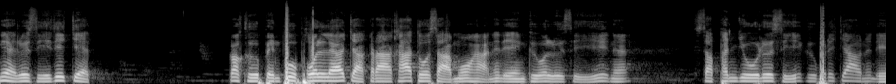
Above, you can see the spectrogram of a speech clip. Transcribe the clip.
เนี่ยฤาษีที่เจ็ดก็คือเป็นผู้พ้นแล้วจากราคะโทสะโมหะนั่นเองคือว่าฤาษีนะสัพพัญญูฤาษีคือพระเจ้านั่นเอ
